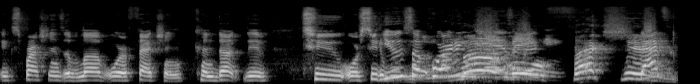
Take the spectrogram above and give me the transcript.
expressions of love or affection, conductive to or suitable. You for supporting me love is making. Affection. That's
